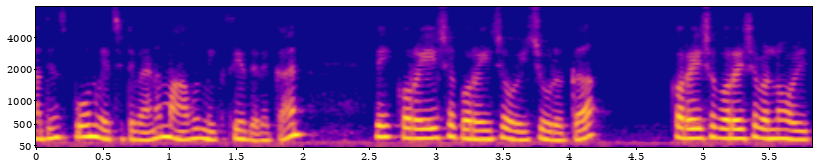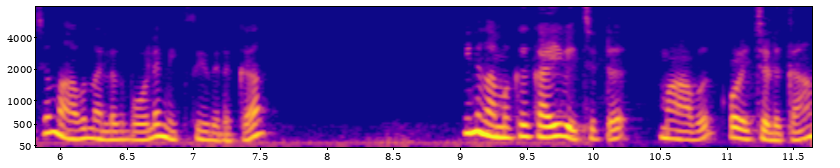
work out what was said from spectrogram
ആദ്യം സ്പൂൺ വെച്ചിട്ട് വേണം മാവ് മിക്സ് ചെയ്തെടുക്കാൻ. ദേ കുറേശ്ശെ കുറേശ്ശെ ഒഴിച്ചു കൊടുക്കുക. കുറേശ്ശെ കുറേശ്ശെ വെള്ളം ഒഴിച്ച് മാവ് നല്ലതുപോലെ മിക്സ് ചെയ്തെടുക്കുക. ഇനി നമുക്ക് കൈ വെച്ചിട്ട് മാവ് കുഴച്ചെടുക്കാം.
